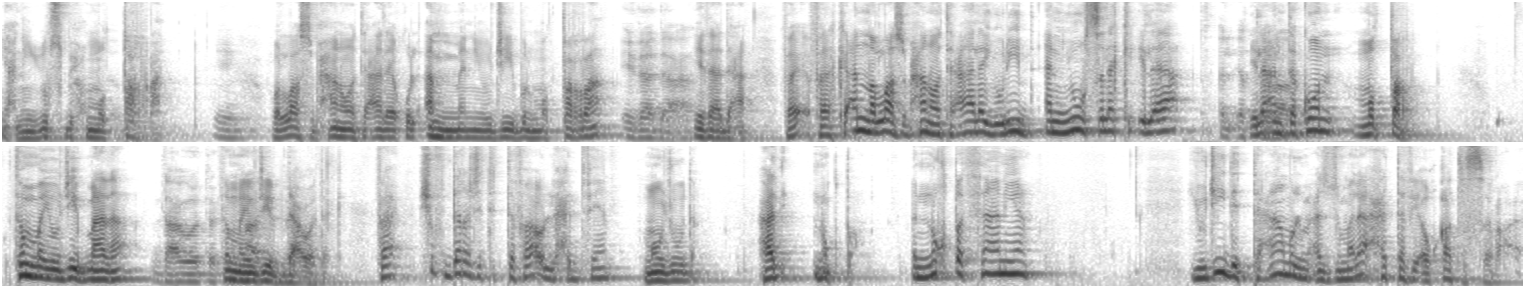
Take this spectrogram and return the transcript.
يعني يصبح مضطرا. إيه. والله سبحانه وتعالى يقول امن يجيب المضطر؟ إذا دعا. إذا دعا. ف- فكأن الله سبحانه وتعالى يريد أن يوصلك إلى إلى أن الاضطرار. تكون مضطر. ثم يجيب ماذا؟ دعوتك. ثم. يجيب دعوتك. فشوف درجة التفاؤل لحد فين؟ موجودة. هذه نقطة. النقطة الثانية يجيد التعامل مع الزملاء حتى في أوقات الصراع.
